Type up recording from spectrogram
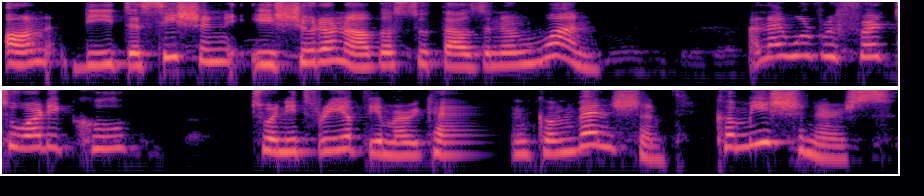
on the decision issued on August 2001. And I will refer to Article 23 of the American Convention. Commissioners,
